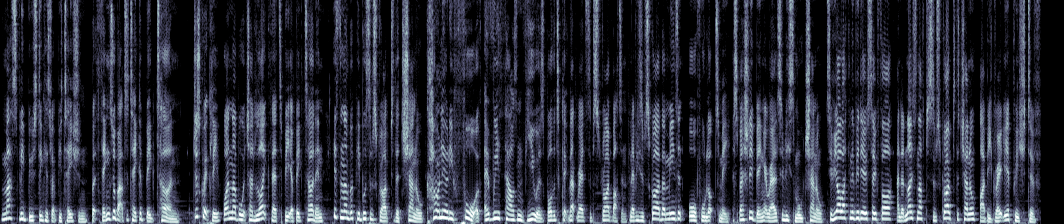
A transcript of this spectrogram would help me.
massively boosting his reputation. But things were about to take a big turn. Just quickly, one number which I'd like there to be a big turn in is the number of people subscribed to the channel. Currently only 4 of every 1000 viewers bother to click that red subscribe button, and every subscriber means an awful lot to me, especially being a relatively small channel. So if you are liking the video so far and are nice enough to subscribe to the channel, I'd be greatly appreciative.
